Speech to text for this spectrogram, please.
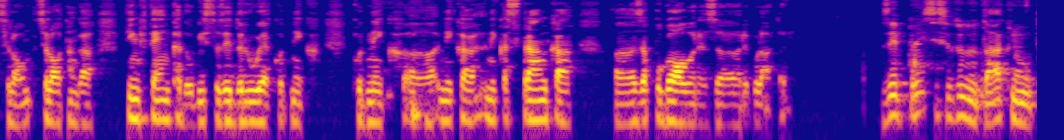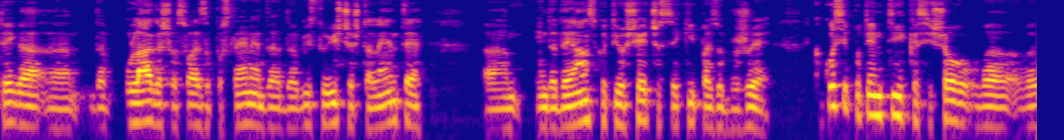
celo, celotnega think tanka, da v bistvu zdaj deluje kot, nek, kot nek, neka, neka stranka za pogovore z regulatorji. Zdaj, prej si se tudi dotaknil tega, eh, da vlagaš v svoje zaposlene, da, da v bistvu iščeš talente um, in da dejansko ti všeč, če se ekipa izobražuje. Kako si potem ti, ki si šel v, v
